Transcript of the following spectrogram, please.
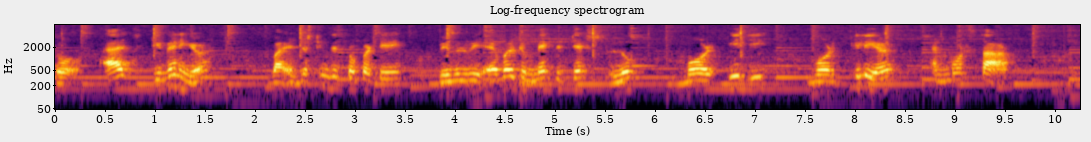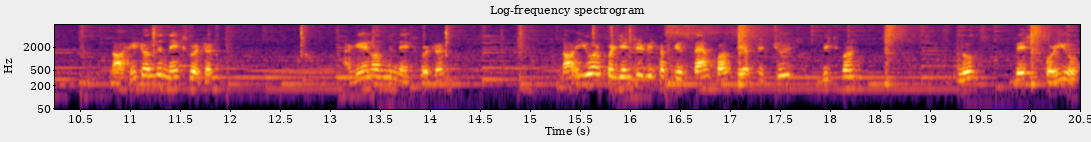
So as given here, by adjusting this property, we will be able to make the text look more easy, more clear and more sharp. Now hit on the next button, again on the next button now you are presented with a few samples. You have to choose which one looks best for you.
